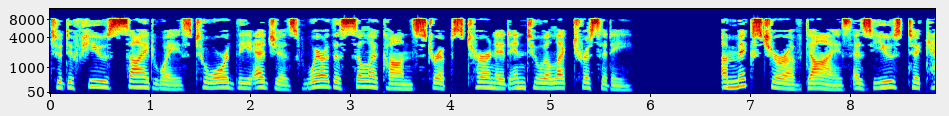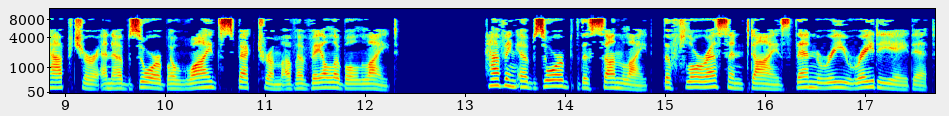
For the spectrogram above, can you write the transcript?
to diffuse sideways toward the edges where the silicon strips turn it into electricity. A mixture of dyes is used to capture and absorb a wide spectrum of available light. Having absorbed the sunlight, the fluorescent dyes then re-radiate it.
